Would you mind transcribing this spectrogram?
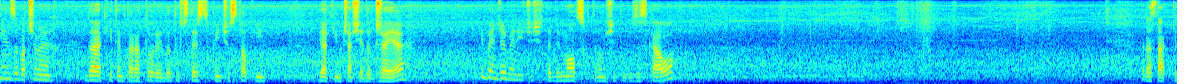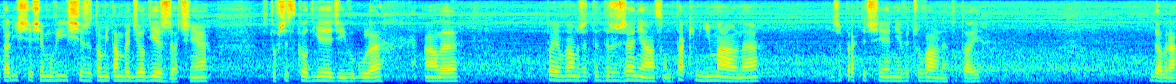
Więc zobaczymy do jakiej temperatury, do tych 45 stopni, w jakim czasie dogrzeje i będziemy liczyć wtedy moc, którą się tu uzyskało. Teraz tak, pytaliście się, mówiliście, że to mi tam będzie odjeżdżać, nie? Że to wszystko odjedzie i w ogóle, ale powiem Wam, że te drżenia są tak minimalne, że praktycznie niewyczuwalne tutaj. Dobra,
